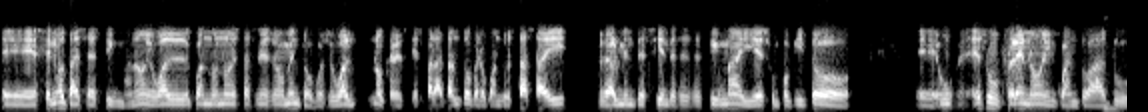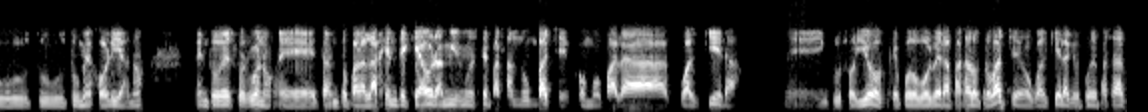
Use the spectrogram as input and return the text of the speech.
Eh, se nota ese estigma, ¿no? Igual cuando no estás en ese momento, pues igual no crees que es para tanto, pero cuando estás ahí realmente sientes ese estigma y es un poquito, eh, es un freno en cuanto a tu, tu, mejoría, ¿no? Entonces, pues bueno, eh, tanto para la gente que ahora mismo esté pasando un bache como para cualquiera, incluso yo que puedo volver a pasar otro bache o cualquiera que puede pasar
